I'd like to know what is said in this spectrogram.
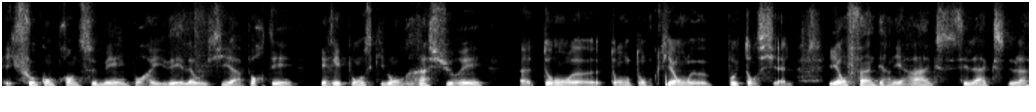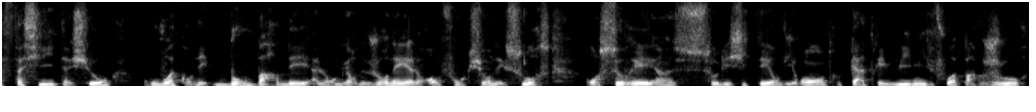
il faut comprendre ce mais pour arriver là aussi à apporter des réponses qui vont rassurer ton, ton, client potentiel. Et enfin, dernier axe, c'est l'axe de la facilitation. On voit qu'on est bombardé à longueur de journée. Alors, en fonction des sources, on serait hein, sollicité environ entre 4 et 8 000 fois par jour.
